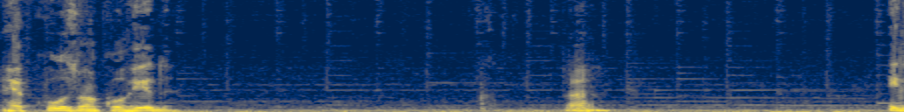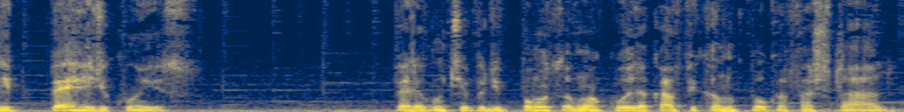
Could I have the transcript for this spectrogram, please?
recusa uma corrida, tá? ele perde com isso. Perde algum tipo de ponto, alguma coisa, acaba ficando um pouco afastado.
